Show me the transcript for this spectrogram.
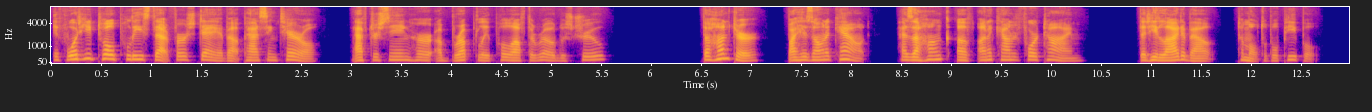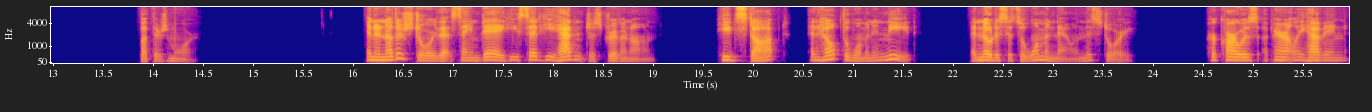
If what he told police that first day about passing Teryl after seeing her abruptly pull off the road was true, the hunter, by his own account, has a hunk of unaccounted for time that he lied about to multiple people. But there's more. In another story that same day, he said he hadn't just driven on. He'd stopped and helped the woman in need. And notice it's a woman now in this story. Her car was apparently having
